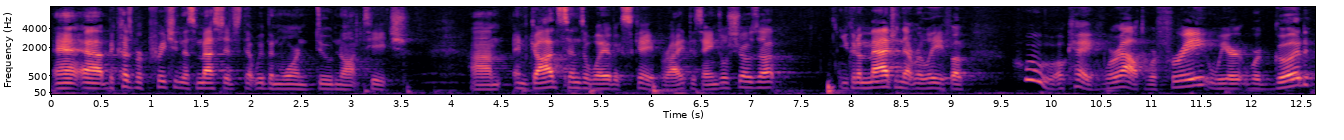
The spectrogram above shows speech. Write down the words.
and, uh, because we're preaching this message that we've been warned do not teach. Um, and God sends a way of escape, right? This angel shows up you can imagine that relief of, whew, okay, we're out. We're free. We're, we're good.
